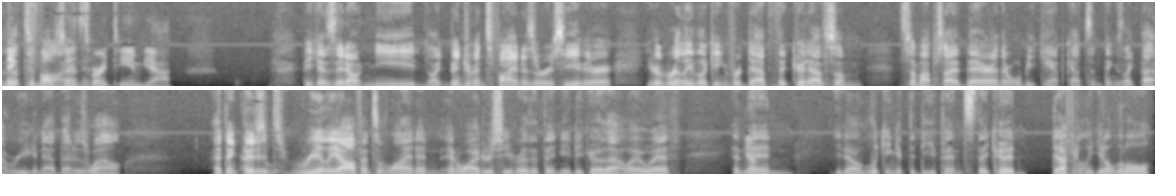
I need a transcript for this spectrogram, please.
makes the most sense for a team. Yeah, because they don't need like Benjamin's fine as a receiver. You're really looking for depth that could have some some upside there, and there will be camp cuts and things like that where you can add that as well. I think that it's really offensive line and, and wide receiver that they need to go that way with. And Yep. then, you know, looking at the defense, they could definitely get a little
